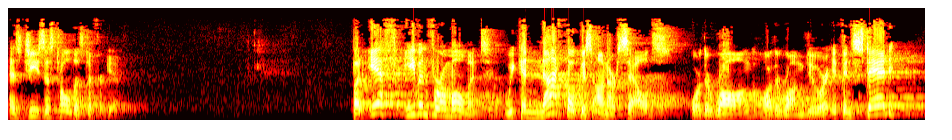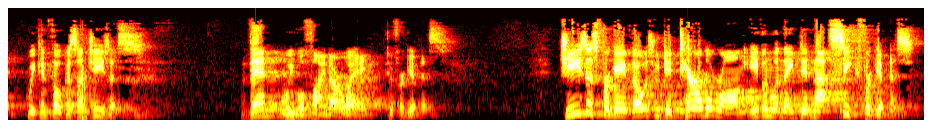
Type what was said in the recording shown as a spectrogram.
as Jesus told us to forgive. But if, even for a moment, we cannot focus on ourselves or the wrong or the wrongdoer, if instead we can focus on Jesus, then we will find our way to forgiveness. Jesus forgave those who did terrible wrong even when they did not seek forgiveness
